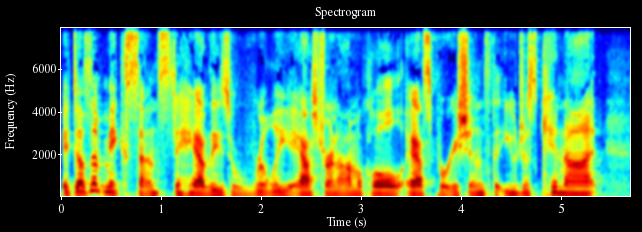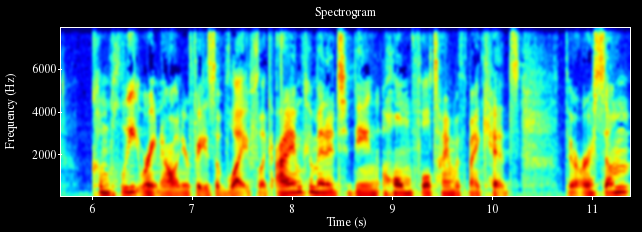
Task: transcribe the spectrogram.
it doesn't make sense to have these really astronomical aspirations that you just cannot complete right now in your phase of life. Like I am committed to being home full time with my kids. There are some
